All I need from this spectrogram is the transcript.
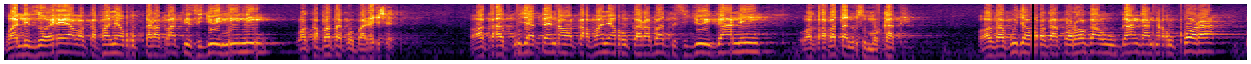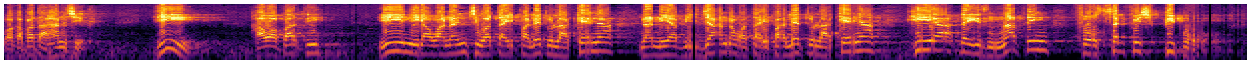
walizoea wakafanya ukarabati sijui nini, wakapata cooperation, wakakuja tena wakafanya ukarabati sijui gani, wakapata nusu mkate, wakakuja wakakoroga uganga na ukora, wakapata handshake. Hii hawapati. Hii ni ya wananchi wa taifa letu la Kenya na ni ya vijana wa taifa letu la Kenya. Here there is nothing for selfish people.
